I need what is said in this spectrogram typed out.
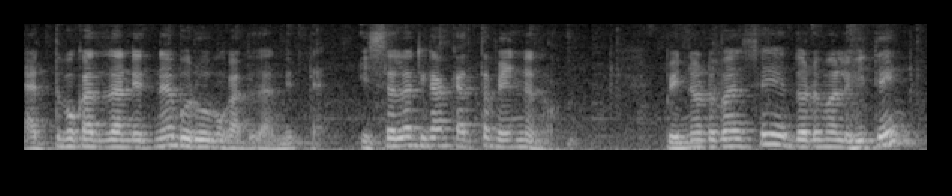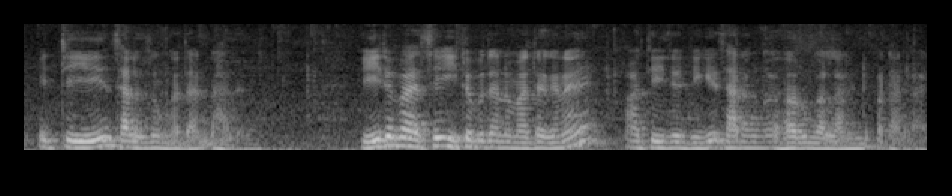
ඇත්ත මොකද්ද දන්නෙත් නැහැ බොරුව මොකද්ද දන්නෙත් නැහැ. ඉස්සෙල්ලා ටිකක් ඇත්ත පෙන්නනවා. පෙන්නුවට පස්සේ දොඩමලු හිතෙන් ඉතින් සැලසුම් හදන්න හදනවා. ඊට පස්සේ ඊටපු දන මතක නැහැ අතීත දිගේ සරංග සරුංගලන්න පටන් ගන්නවා.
